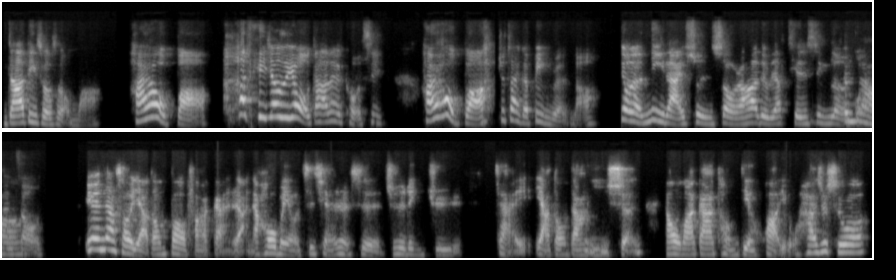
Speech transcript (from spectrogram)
你知道他弟说什么吗？还好吧。他弟就是用我刚刚那个口气，还好吧。就一个病人呢，又有逆来顺受，然后他就比较天性乐观那种。因为那时候亚东爆发感染，然后我们有之前认识就是邻居在亚东当医生，然后我妈跟他通电话，有他就说：“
